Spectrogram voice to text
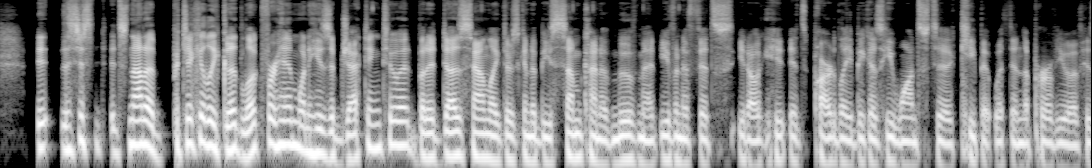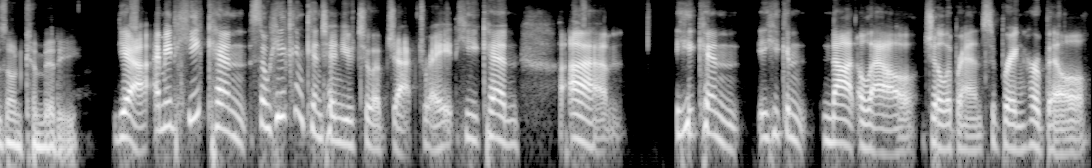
it, it's just it's not a particularly good look for him when he's objecting to it but it does sound like there's going to be some kind of movement even if it's you know he, it's partly because he wants to keep it within the purview of his own committee. Yeah i mean he can so he can continue to object right? He can um he can he can not allow Gillibrand to bring her bill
